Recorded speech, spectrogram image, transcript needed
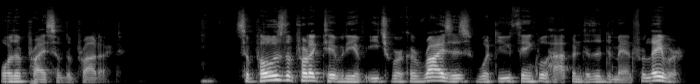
or the price of the product. Suppose the productivity of each worker rises, what do you think will happen to the demand for labor?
